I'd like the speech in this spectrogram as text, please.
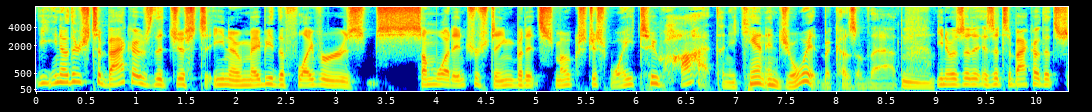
you know, there's tobaccos that just, you know, maybe the flavor is somewhat interesting, but it smokes just way too hot, and you can't enjoy it because of that. Hmm. You know, is it is a tobacco that's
